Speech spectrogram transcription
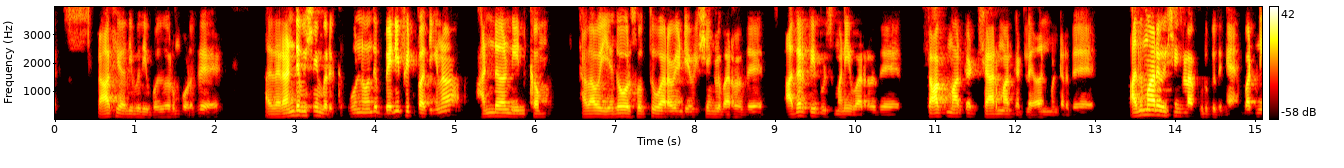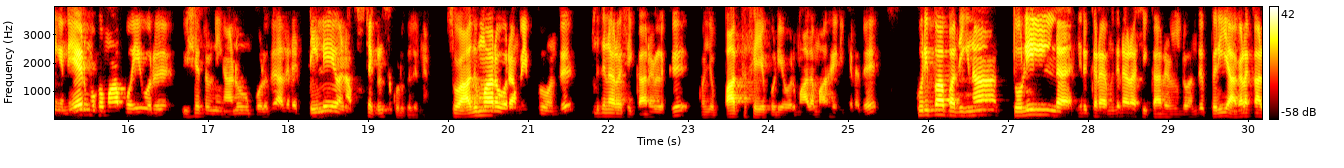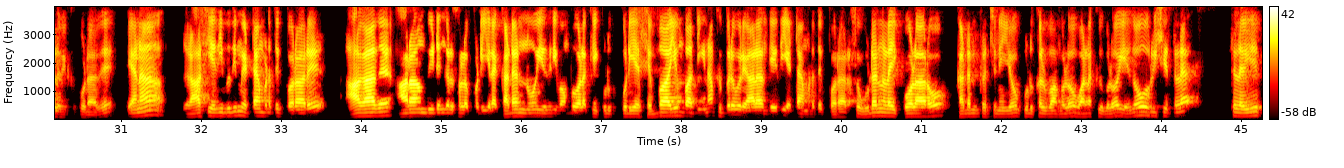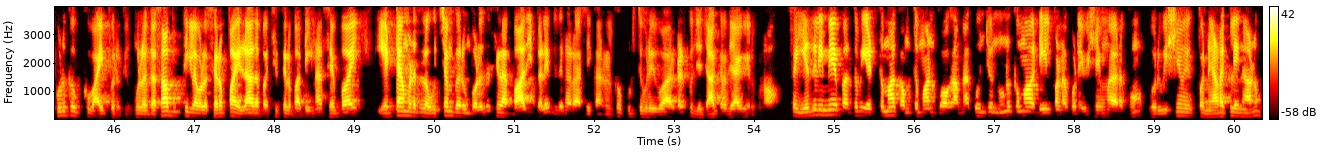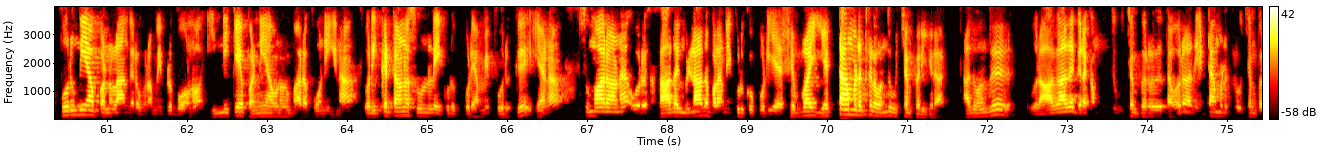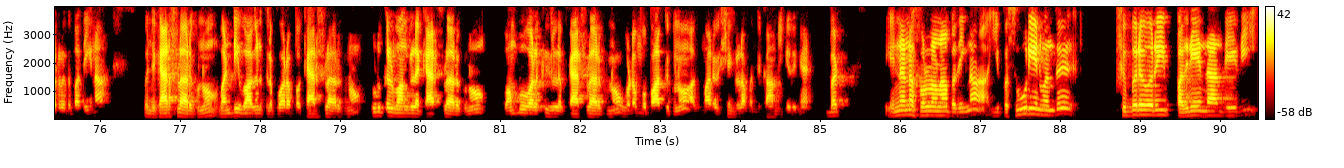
ராசி அதிபதி பொது வரும் பொழுது அதுல ரெண்டு விஷயம் இருக்கு. ஒன்று வந்து பெனிஃபிட் பாத்தீங்கன்னா அன்டர்ன் இன்கம் அதாவது ஏதோ ஒரு சொத்து வர வேண்டிய விஷயங்கள் வர்றது அதர் பீப்புள்ஸ் மணி வர்றது ஸ்டாக் மார்க்கெட் ஷேர் மார்க்கெட்ல ஏர்ன் பண்றது அது மாதிரி விஷயங்களா கொடுக்குதுங்க. பட் நீங்கள் நேர்முகமாக போய் ஒரு விஷயத்தில் நீங்கள் அணுகும் பொழுது அதில் டிலே அண்ட் அப்டக்கிள்ஸ் கொடுக்குதுங்க. ஸோ அது மாதிரி ஒரு அமைப்பு வந்து மிதுனராசிக்காரர்களுக்கு கொஞ்சம் பார்த்து செய்யக்கூடிய ஒரு மாதமாக இருக்கிறது. குறிப்பாக பார்த்தீங்கன்னா தொழிலில் இருக்கிற மிதுனராசிக்காரர்கள் வந்து பெரிய அகலக்கால் வைக்கக்கூடாது. ஏன்னா ராசி அதிபதியும் எட்டாம் இடத்துக்கு போகிறாரு ஆகாத ஆறாம் வீடுங்கிற சொல்லப்படுகிற கடன் நோய் எதிரி வம்பு வழக்கை கொடுக்கக்கூடிய செவ்வாயும் பார்த்தீங்கன்னா பிப்ரவரி ஆறாம் தேதி எட்டாம் இடத்துக்கு போறாரு. ஸோ உடல்நிலை கோளாறோ கடன் பிரச்சனையோ குடுக்கல் வாங்கலோ வழக்குகளோ ஏதோ ஒரு விஷயத்துல சில இது கொடுக்க வாய்ப்பு இருக்கு. உங்களோட தசாபுக்திகள் அவ்வளவு சிறப்பா இல்லாத பட்சத்துல பாத்தீங்கன்னா செவ்வாய் எட்டாம் இடத்துல உச்சம் பெறும் பொழுது சில பாதிப்புகளை மிதனராசிக்காரர்களுக்கு கொடுத்து விடுவார்கள். கொஞ்சம் ஜாக்கிரதையாக இருக்கணும். ஸோ எதுலையுமே பார்த்தோம் எடுத்துமா கமுத்துமான்னு போகாம கொஞ்சம் நுணுக்கமா டீல் பண்ணக்கூடிய விஷயமா இருக்கும். ஒரு விஷயம் இப்ப நடக்கலைனாலும் பொறுமையா பண்ணலாங்கிற ஒரு அமைப்புல போகணும். இன்னைக்கே பண்ணி ஆகணும் மாதிரி போனீங்கன்னா ஒரு இக்கட்டான சூழ்நிலை கொடுக்கக்கூடிய அமைப்பு இருக்கு. ஏன்னா சுமாரான ஒரு சாதகம் இல்லாத பலனை கொடுக்கக்கூடிய செவ்வாய் எட்டாம் இடத்துல வந்து உச்சம் பெறுகிறார். அது வந்து ஒரு ஆகாத கிரகம் உச்சம் பெறுறது தவிர அது எட்டாம் இடத்துல உச்சம் பெறுறது பார்த்தீங்கன்னா கொஞ்சம் கேர்ஃபுல்லாக இருக்கணும். வண்டி வாகனத்தில் போகிறப்ப கேர்ஃபுல்லாக இருக்கணும். குடுக்கல் வாங்கல கேர்ஃபுல்லாக இருக்கணும். வம்பு வழக்குகளில் கேர்ஃபுல்லாக இருக்கணும். உடம்ப பார்த்துக்கணும் அது மாதிரி விஷயங்கள்லாம் கொஞ்சம் காமிக்குதுங்க. பட் என்னென்ன சொல்லணும்னா பார்த்தீங்கன்னா இப்போ சூரியன் வந்து பிப்ரவரி பதினைந்தாம் தேதி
